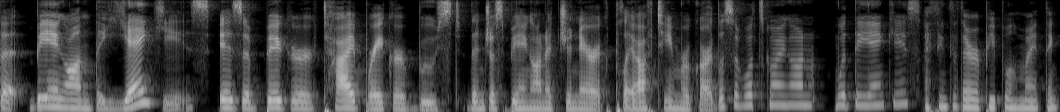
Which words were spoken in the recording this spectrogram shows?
that being on the Yankees is a bigger tiebreaker boost than just being on a generic playoff team, regardless of what's going on with the Yankees. I think that there are people who might think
